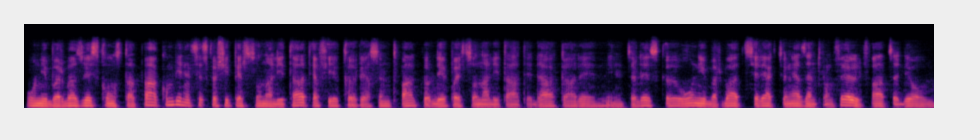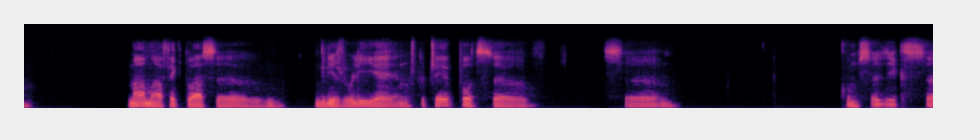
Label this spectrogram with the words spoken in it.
unii bărbați veți constata, acum bineînțeles că și personalitatea fiecăruia sunt factori de personalitate, da? care, bineînțeles că unii bărbați se reacționează într-un fel față de o mamă afectuoasă, grijulie, nu știu ce, pot să, să cum să zic, să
